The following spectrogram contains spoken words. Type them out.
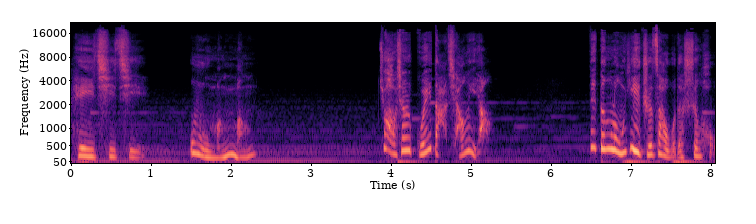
黑漆漆，雾蒙蒙，就好像是鬼打墙一样。那灯笼一直在我的身后。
